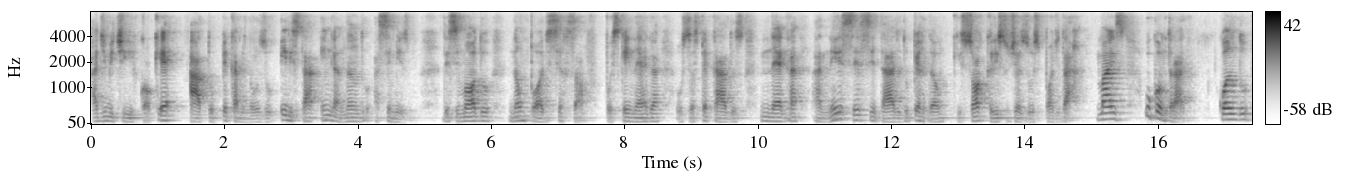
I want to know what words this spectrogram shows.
admitir qualquer ato pecaminoso, ele está enganando a si mesmo. Desse modo, não pode ser salvo, pois quem nega os seus pecados nega a necessidade do perdão que só Cristo Jesus pode dar. Mas o contrário, quando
